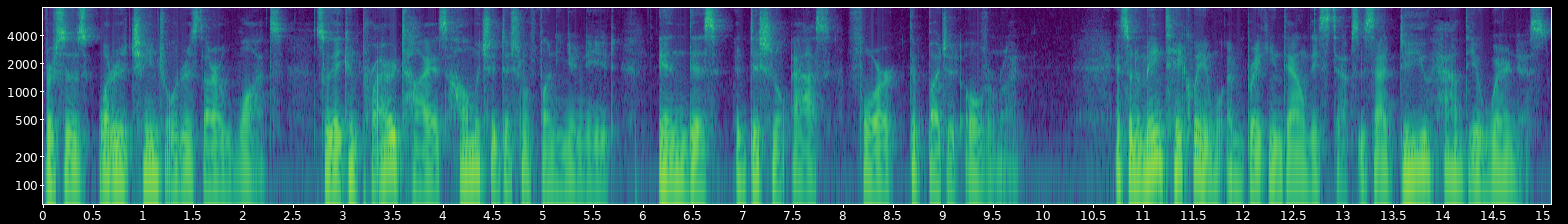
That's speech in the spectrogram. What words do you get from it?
versus what are the change orders that are wants so they can prioritize how much additional funding you need in this additional ask for the budget overrun. And so the main takeaway in breaking down these steps is that do you have the awareness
